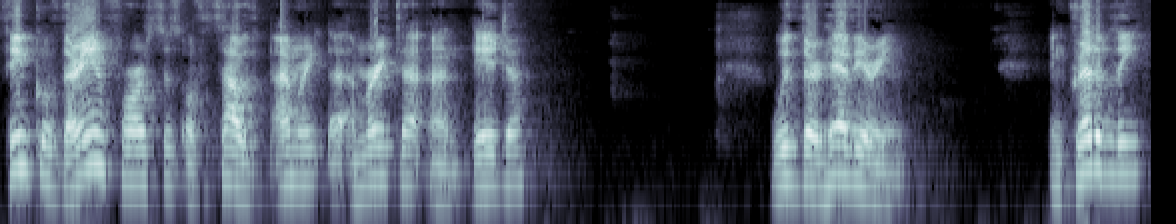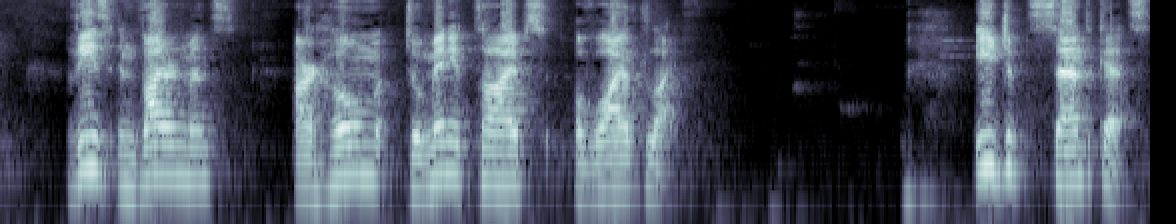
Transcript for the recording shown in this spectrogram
Think of the rainforests of South uh, America and Asia with their heavy rain. Incredibly, these environments are home to many types of wildlife. Egypt's sand cats.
